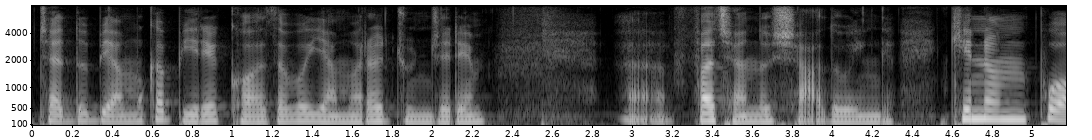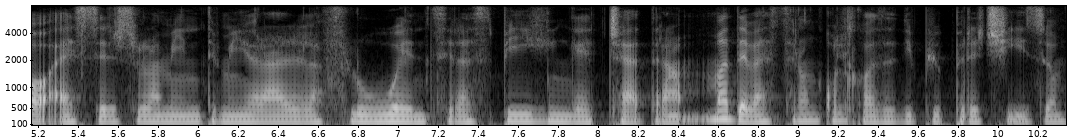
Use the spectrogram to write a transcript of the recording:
Cioè dobbiamo capire cosa vogliamo raggiungere Uh, facendo shadowing, che non può essere solamente migliorare la fluency, la speaking, eccetera, ma deve essere un qualcosa di più preciso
